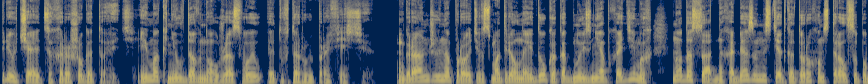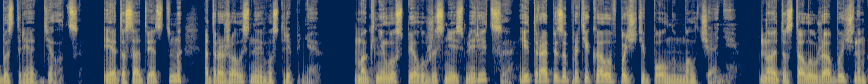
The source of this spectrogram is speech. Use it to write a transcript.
приучается хорошо готовить, и Макнил давно уже освоил эту вторую профессию. Гранджи, напротив, смотрел на еду как одну из необходимых, но досадных обязанностей, от которых он старался побыстрее отделаться. И это, соответственно, отражалось на его стрепне. Макнил успел уже с ней смириться, и трапеза протекала в почти полном молчании. Но это стало уже обычным,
